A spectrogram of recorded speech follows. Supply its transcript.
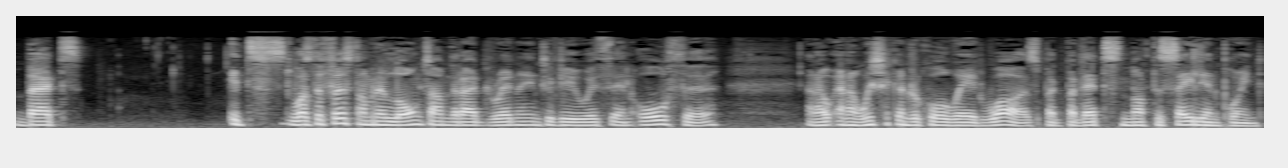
but it was the first time in a long time that I'd read an interview with an author, and I, and I wish I can recall where it was, but but that's not the salient point,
